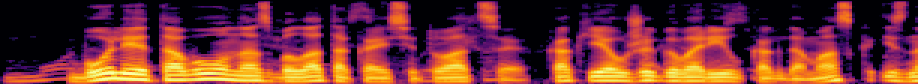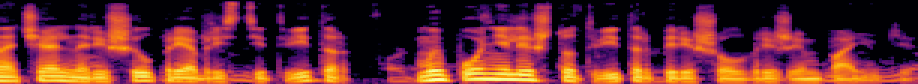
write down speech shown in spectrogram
Более того, у нас была такая ситуация, как я уже говорил, когда Маск изначально решил приобрести Твиттер, мы поняли, что Твиттер перешел в режим паники.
